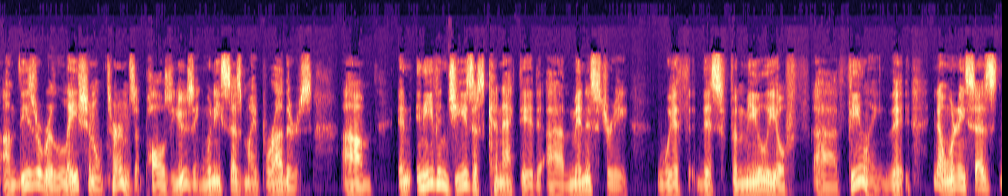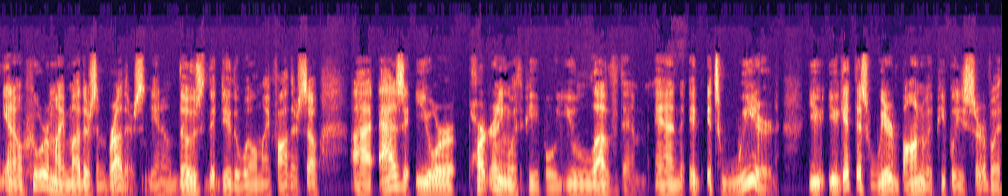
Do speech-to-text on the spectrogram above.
Um, these are relational terms that paul's using when he says my brothers. Um, and, and even jesus connected uh, ministry with this familial uh, feeling that you know when he says you know who are my mothers and brothers? You know those that do the will of my father. So uh, as you're partnering with people you love them. And it, it's weird. You you get this weird bond with people you serve with.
